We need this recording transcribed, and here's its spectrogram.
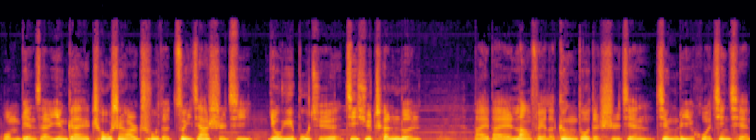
我们便在应该抽身而出的最佳时机，犹豫不决，继续沉沦，白白浪费了更多的时间、精力或金钱。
